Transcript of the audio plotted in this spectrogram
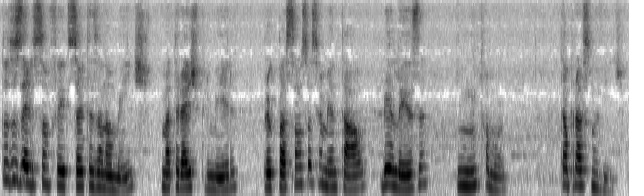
Todos eles são feitos artesanalmente, materiais de primeira, preocupação socioambiental, beleza e muito amor. Até o próximo vídeo.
